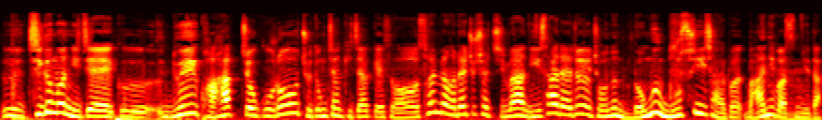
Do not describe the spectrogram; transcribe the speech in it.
그, 지금은 이제 그 뇌과학적으로 조동찬 기자께서 설명을 해주셨지만 이 사례를 저는 너무 무수히 잘 봐- 많이 봤습니다.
